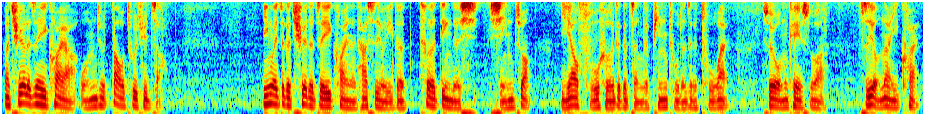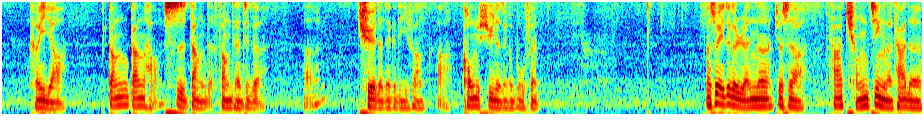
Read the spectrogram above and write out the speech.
那缺了这一块啊，我们就到处去找，因为这个缺的这一块呢，它是有一个特定的形形状，也要符合这个整个拼图的这个图案，所以我们可以说啊，只有那一块可以啊，刚刚好适当的放在这个呃缺的这个地方啊，空虚的这个部分。那所以这个人呢，就是啊，他穷尽了他的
